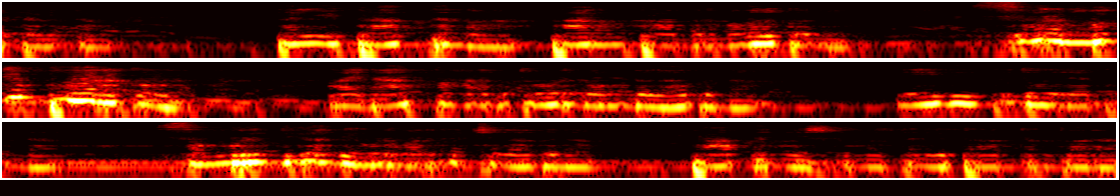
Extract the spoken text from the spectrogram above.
మొదటి పండిత తల్లి ప్రార్థన ప్రారంభ ప్రార్థన మొదలుకొని శివర ముగింపు వరకు ఆయన ఆత్మ మనకు తోడుగా ఉండులాగున ఏది పుదువు లేకుండా సమృద్ధిగా దేవుడు మనకు ఇచ్చేలాగున ప్రార్థన చేసుకున్నాం తల్లి ప్రార్థన ద్వారా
